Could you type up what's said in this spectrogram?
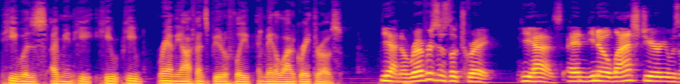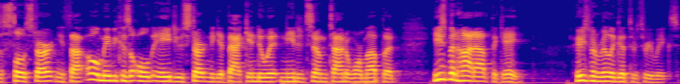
he was. I mean, he he he ran the offense beautifully and made a lot of great throws. Yeah, no, Rivers has looked great. He has. And, you know, last year it was a slow start, and you thought, oh, maybe because of old age, he was starting to get back into it and needed some time to warm up. But he's been hot out the gate. He's been really good through three weeks.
